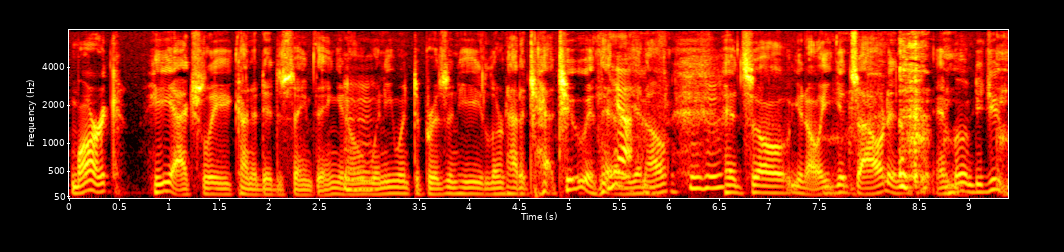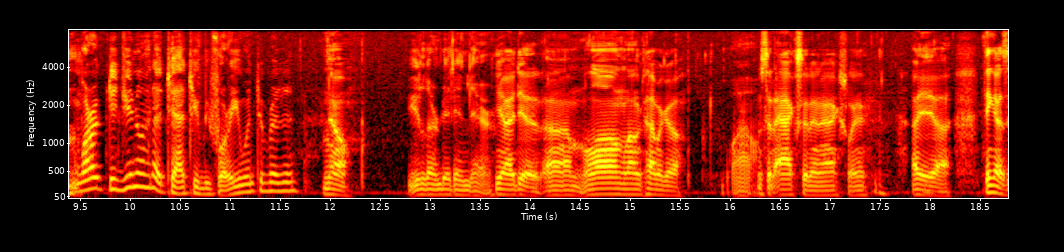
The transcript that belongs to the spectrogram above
Mark, he actually kind of did the same thing. You know, when he went to prison, he learned how to tattoo in there. Mm-hmm. Yeah. You know, and so you know he gets out and and boom. Did you, Mark? Did you know how to tattoo before you went to prison? no, You learned it in there. yeah, I did. Um, a long, long time ago. Wow. It was an accident, actually. I uh, think I was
